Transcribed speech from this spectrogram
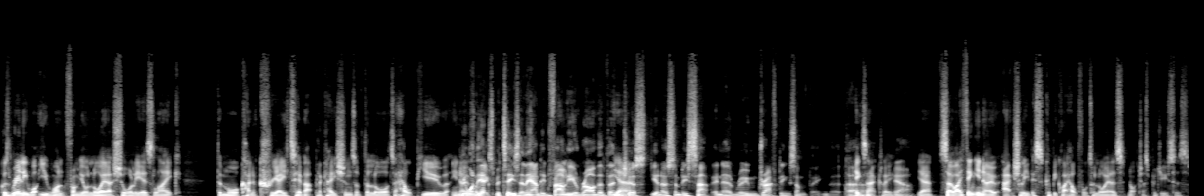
Because really, what you want from your lawyer surely is like the more kind of creative applications of the law to help you, you know. You want from- the expertise and the added value rather than Yeah. just you know somebody sat in a room drafting something. That, uh, exactly. Yeah. Yeah. So I think, you know, actually, this could be quite helpful to lawyers, not just producers.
